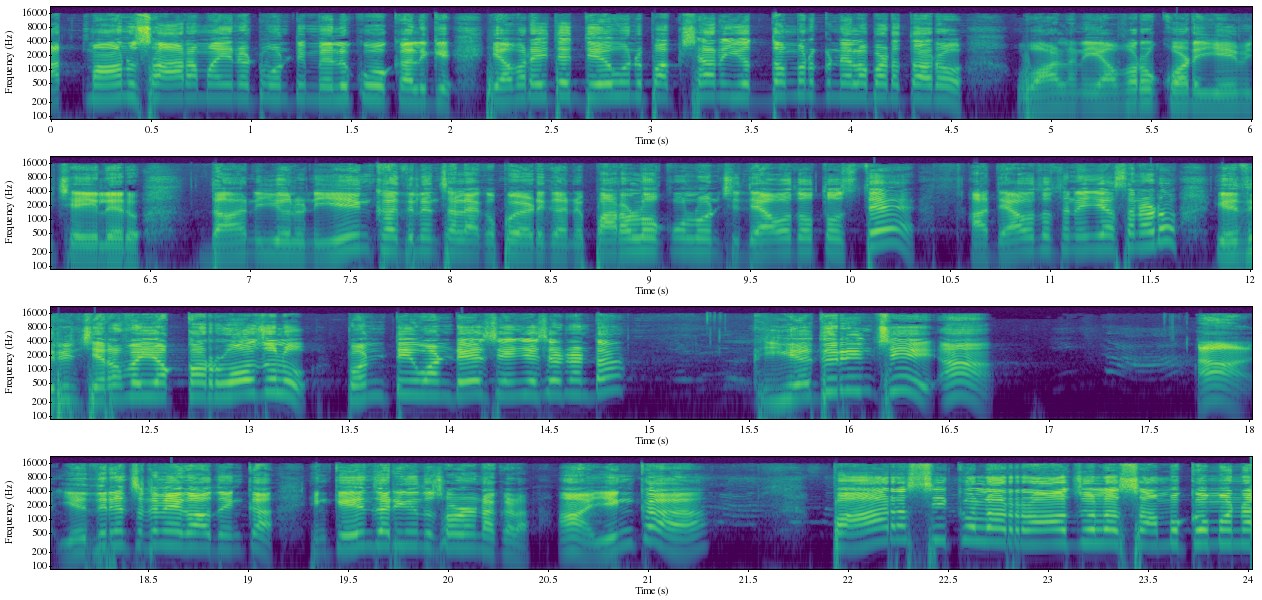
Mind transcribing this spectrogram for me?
ఆత్మానుసారమైనటువంటి మెలకువ కలిగి ఎవరైతే దేవుని పక్షాన యుద్ధమునకు నిలబడతారో వాళ్ళని ఎవరు కూడా ఏమి చేయలేరు. దానియులను ఏం కదిలించలేకపోయాడు కానీ పరలోకంలోంచి దేవదత వస్తే ఆ దేవదతను ఏం చేస్తున్నాడు? ఎదిరించి ఇరవై ఒక్క రోజులు ట్వంటీ వన్ డేస్ ఏం చేశాడంట? ఎదిరించి ఎదిరించడమే కాదు ఇంకా ఇంకేం జరిగిందో చూడండి అక్కడ. ఇంకా పారసికుల రాజుల సముఖమున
